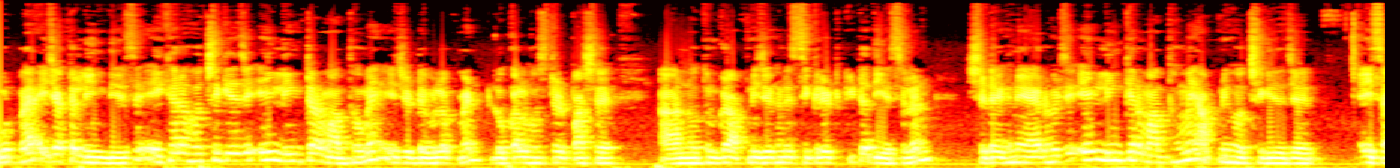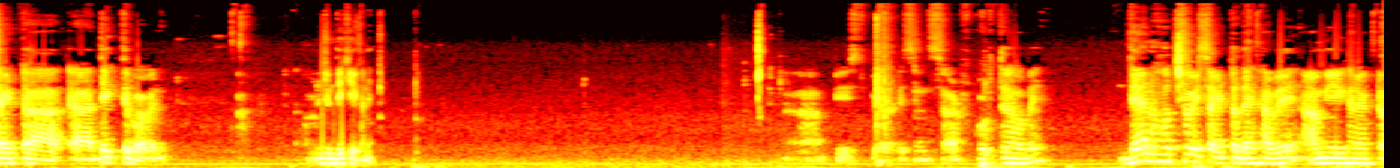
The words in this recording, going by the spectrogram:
mode ভাই, এই যে একটা লিঙ্ক দিয়েছে। এখানে হচ্ছে গিয়ে যে এই লিঙ্কটার মাধ্যমে এই যে ডেভেলপমেন্ট লোকাল হোস্টের পাশে নতুন করে আপনি যেখানে সিক্রেট কিটা দিয়েছিলেন সেটা এখানে অ্যাড হয়েছে। এই লিঙ্কের মাধ্যমে আপনি হচ্ছে গিয়ে যে এই সাইটটা দেখতে পাবেন। আমি যদি দেখি এখানে। সার্ভ করতে হবে। দেন হচ্ছে ওই সাইটটা দেখাবে। আমি এখানে একটা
